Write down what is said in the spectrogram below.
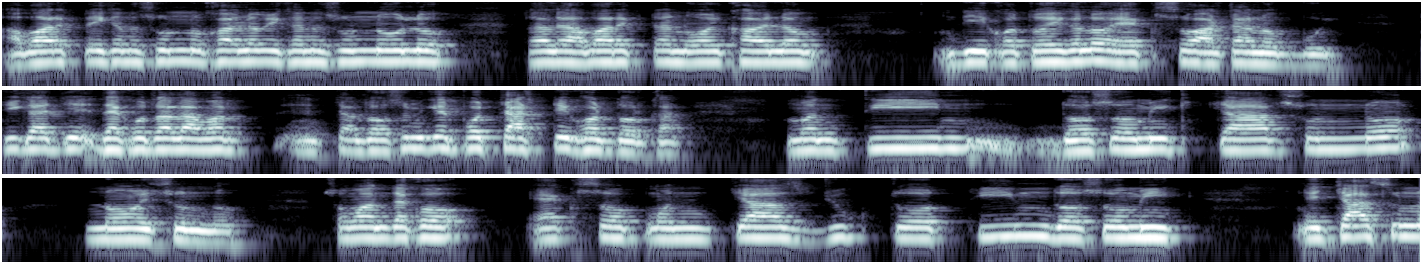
আবার একটা এখানে শূন্য খাওয়ালাম এখানে শূন্য হলো, তাহলে আবার একটা নয় খাওয়ালাম দিয়ে কত হয়ে গেল, একশো আটানব্বই, ঠিক আছে, দেখো তাহলে আমার দশমিকের পর চারটে ঘর দরকার সমান তিন দশমিক চার শূন্য নয় শূন্য। সমান দেখো একশো পঞ্চাশ যুক্ত তিন দশমিক, এই চার শূন্য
